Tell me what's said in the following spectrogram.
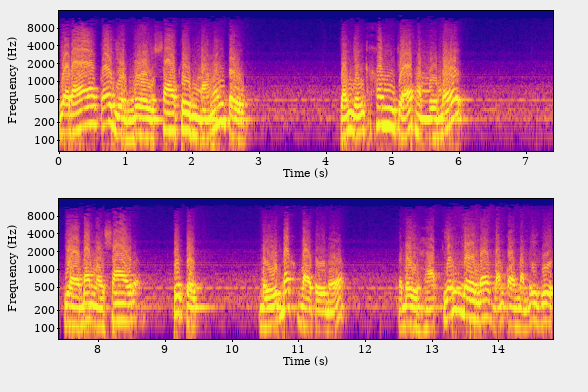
Do đó có nhiều người sau khi mãn án tù, chẳng những không trở thành người mới và ba ngày sau đó tiếp tục bị bắt vào tù nữa. Và vì hạt giống đơn đó vẫn còn nằm y nguyên.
